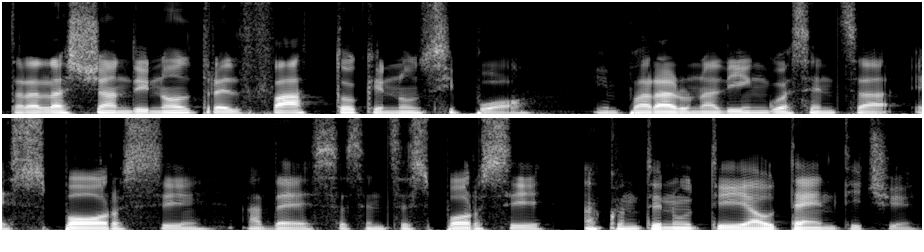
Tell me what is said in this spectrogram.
tralasciando inoltre il fatto che non si può imparare una lingua senza esporsi ad essa, senza esporsi a contenuti autentici.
